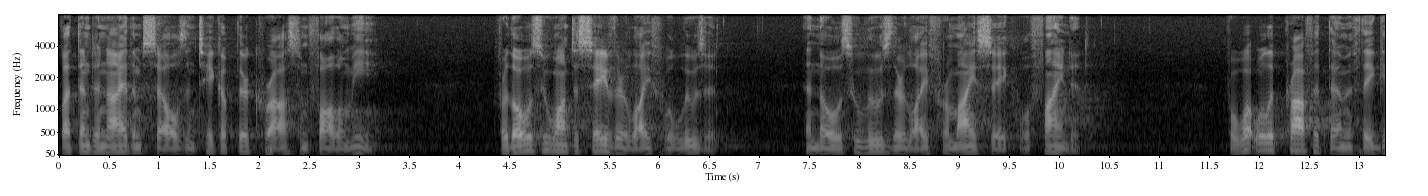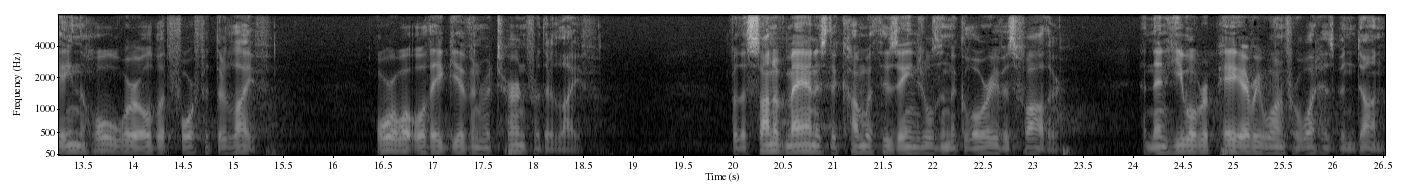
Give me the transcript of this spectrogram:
let them deny themselves and take up their cross and follow me. For those who want to save their life will lose it, and those who lose their life for my sake will find it. For what will it profit them if they gain the whole world but forfeit their life? Or what will they give in return for their life? For the Son of Man is to come with his angels in the glory of his Father, and then he will repay everyone for what has been done.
